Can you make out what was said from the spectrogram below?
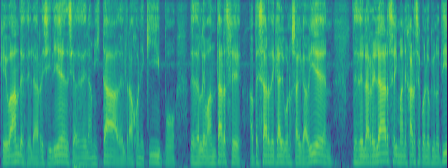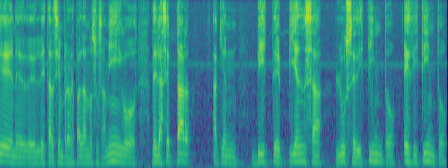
que van desde la resiliencia, desde la amistad, del trabajo en equipo, desde el levantarse a pesar de que algo no salga bien, desde el arreglarse y manejarse con lo que uno tiene, del estar siempre respaldando a sus amigos, del aceptar a quien viste, piensa, luce distinto, es distinto.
